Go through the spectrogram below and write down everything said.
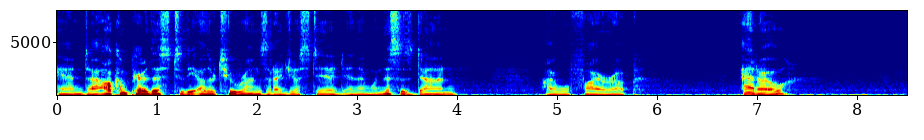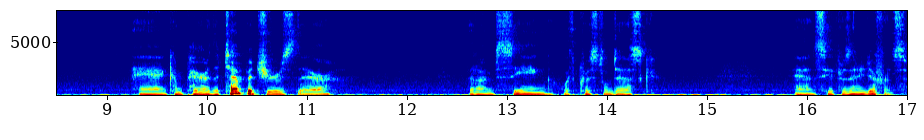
And uh, I'll compare this to the other two runs that I just did. And then when this is done, I will fire up Atto and compare the temperatures there that I'm seeing with Crystal Disk and see if there's any difference.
